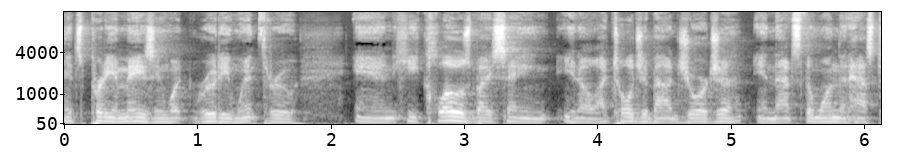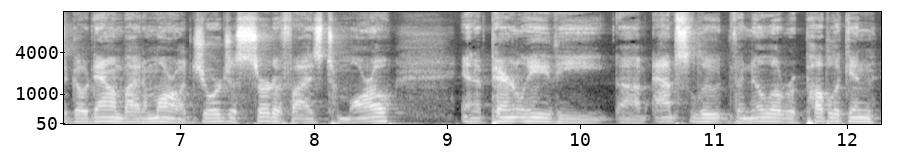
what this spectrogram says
it's pretty amazing what Rudy went through. And he closed by saying, You know, I told you about Georgia, and that's the one that has to go down by tomorrow. Georgia certifies tomorrow. And apparently, the um, absolute vanilla Republican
